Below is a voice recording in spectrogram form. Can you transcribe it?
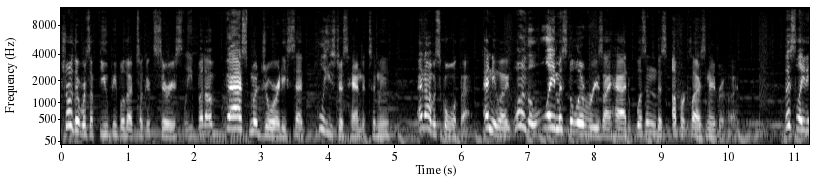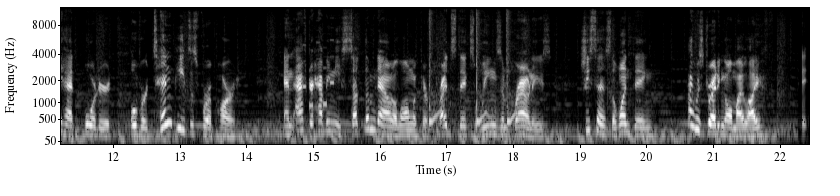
Sure, there was a few people that took it seriously, but a vast majority said, please just hand it to me, and I was cool with that. Anyway, one of the lamest deliveries I had was in this upper class neighborhood. This lady had ordered over 10 pizzas for a party, and after having me suck them down along with her breadsticks, wings, and brownies, she says the one thing I was dreading all my life. It,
